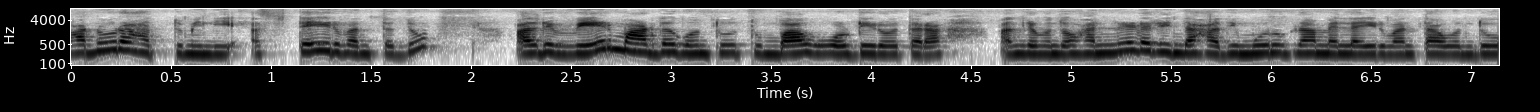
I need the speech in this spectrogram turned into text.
ಆರುನೂರ ಹತ್ತು ಮಿಲಿ ಅಷ್ಟೇ ಇರುವಂಥದ್ದು. ಆದರೆ ವೇರ್ ಮಾಡಿದಾಗಂತೂ ತುಂಬ ಗೋಲ್ಡ್ ಇರೋ ಥರ ಅಂದರೆ ಒಂದು ಹನ್ನೆರಡರಿಂದ ಹದಿಮೂರು ಗ್ರಾಮ್ ಎಲ್ಲ ಇರುವಂಥ ಒಂದು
